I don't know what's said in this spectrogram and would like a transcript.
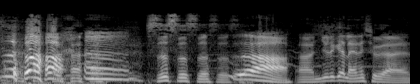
是吧？嗯，是是是是是啊。啊，女的跟男的求爱，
